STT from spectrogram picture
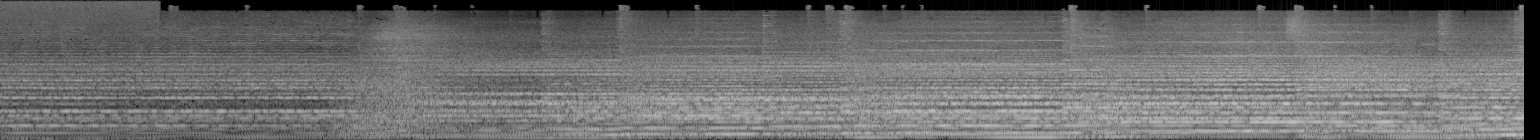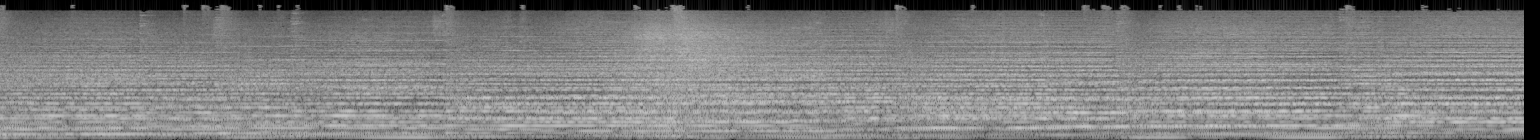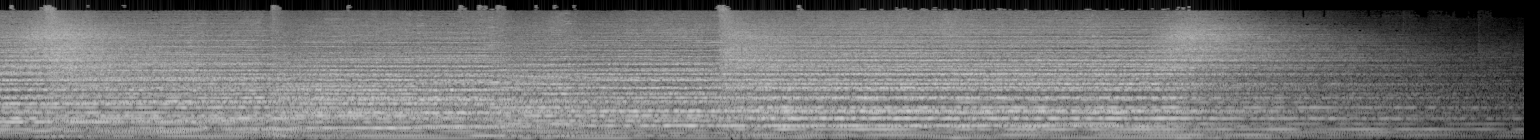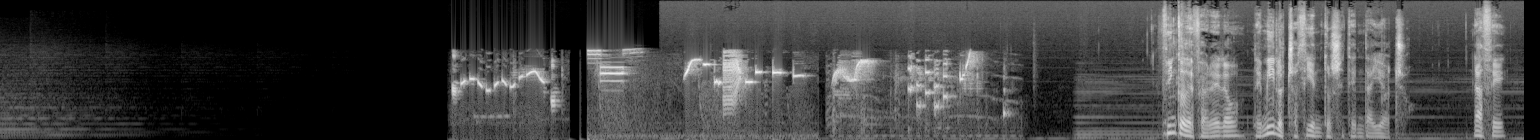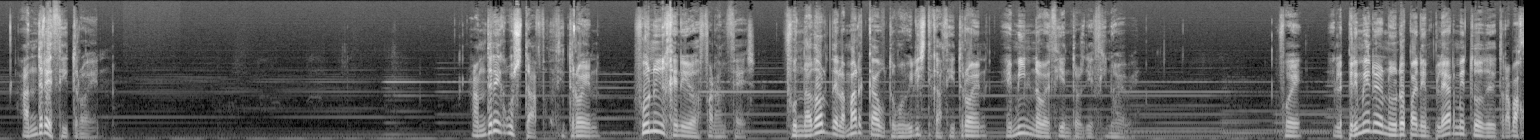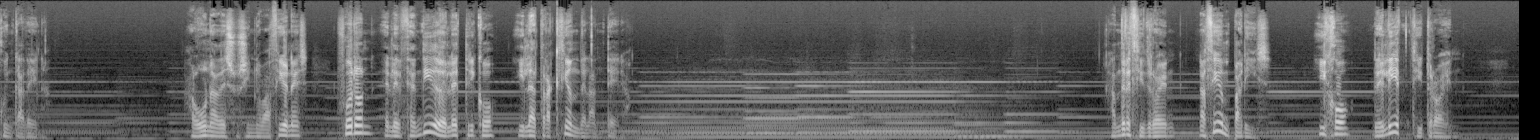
5 de febrero de 1878. Nace André Citroën. André Gustave Citroën fue un ingeniero francés, fundador de la marca automovilística Citroën en 1919. Fue el primero en Europa en emplear métodos de trabajo en cadena. Algunas de sus innovaciones fueron el encendido eléctrico y la tracción delantera. André Citroën nació en París, hijo de Lieb Citroën,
